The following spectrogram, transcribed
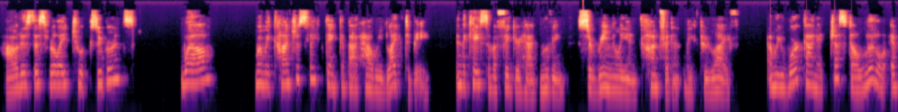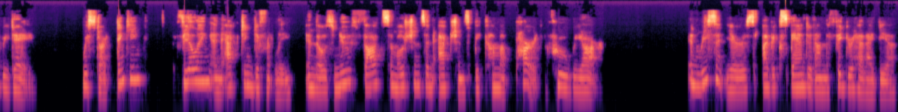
How does this relate to exuberance? Well, when we consciously think about how we'd like to be, in the case of a figurehead moving serenely and confidently through life, and we work on it just a little every day, we start thinking, feeling, and acting differently, and those new thoughts, emotions, and actions become a part of who we are. In recent years, I've expanded on the figurehead idea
